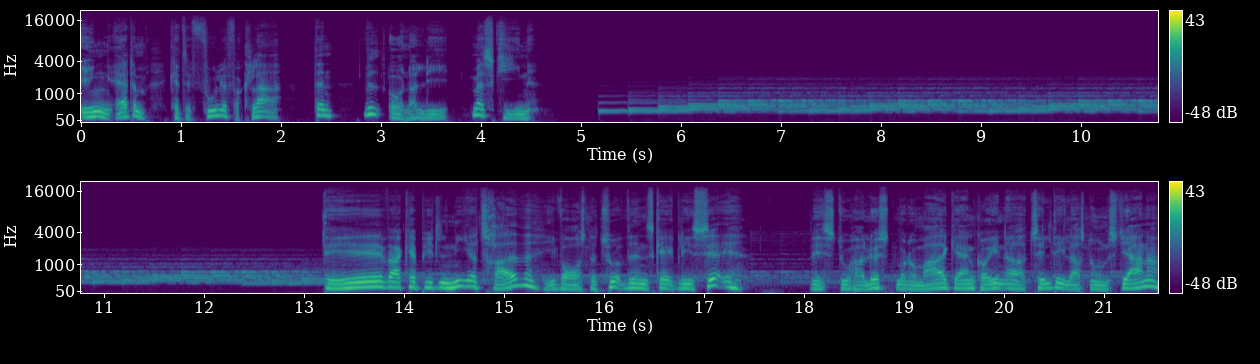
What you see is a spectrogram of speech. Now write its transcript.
ingen af dem kan til fulde forklare den vidunderlige maskine. Det var kapitel 39 i vores naturvidenskabelige serie. Hvis du har lyst, må du meget gerne gå ind og tildele os nogle stjerner,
